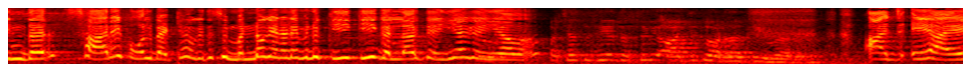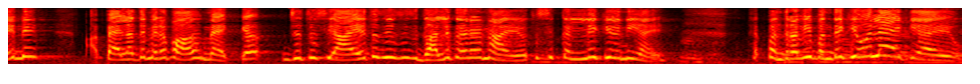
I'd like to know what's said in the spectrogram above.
ਇੰਦਰ ਸਾਰੇ ਕੋਲ ਬੈਠੇ ਹੋਗੇ ਤੁਸੀਂ ਮੰਨੋਗੇ ਇਹਨਾਂ ਨੇ ਮੈਨੂੰ ਕੀ ਕੀ ਗੱਲਾਂ ਕਹੀਆਂ ਗਈਆਂ ਵਾ? ਅੱਛਾ ਤੁਸੀਂ ਇਹ ਦੱਸੋ ਵੀ ਅੱਜ ਤੁਹਾਡੇ ਕੀ ਹੋਇਆ? ਅੱਜ ਇਹ ਆਏ ਨੇ। ਪਹਿਲਾਂ ਤੇ ਮੇਰਾ ਪਾਸ ਮੈਂ ਕਿਹਾ ਜੇ ਤੁਸੀਂ ਆਏ ਤਾਂ ਤੁਸੀਂ ਗੱਲ ਕਰਨ ਆਏ ਹੋ ਤੁਸੀਂ ਇਕੱਲੇ ਕਿਉਂ ਨਹੀਂ ਆਏ? 15 20 ਬੰਦੇ ਕਿਉਂ ਲੈ ਕੇ ਆਏ ਹੋ?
